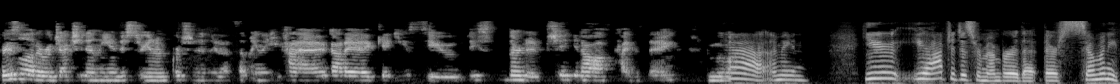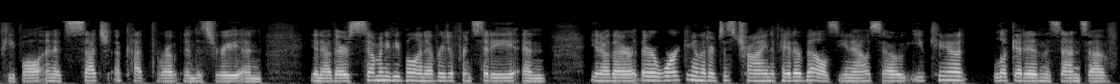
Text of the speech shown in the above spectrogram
There is a lot of rejection in the industry, and unfortunately, that's something that you kind of got to get used to. Just learn to shake it off, kind of thing, and move yeah, on. Yeah, I mean, you you have to just remember that there's so many people, and it's such a cutthroat industry, and you know, there's so many people in every different city, and you know, they're they're working and they're just trying to pay their bills. You know, so you can't look at it in the sense of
